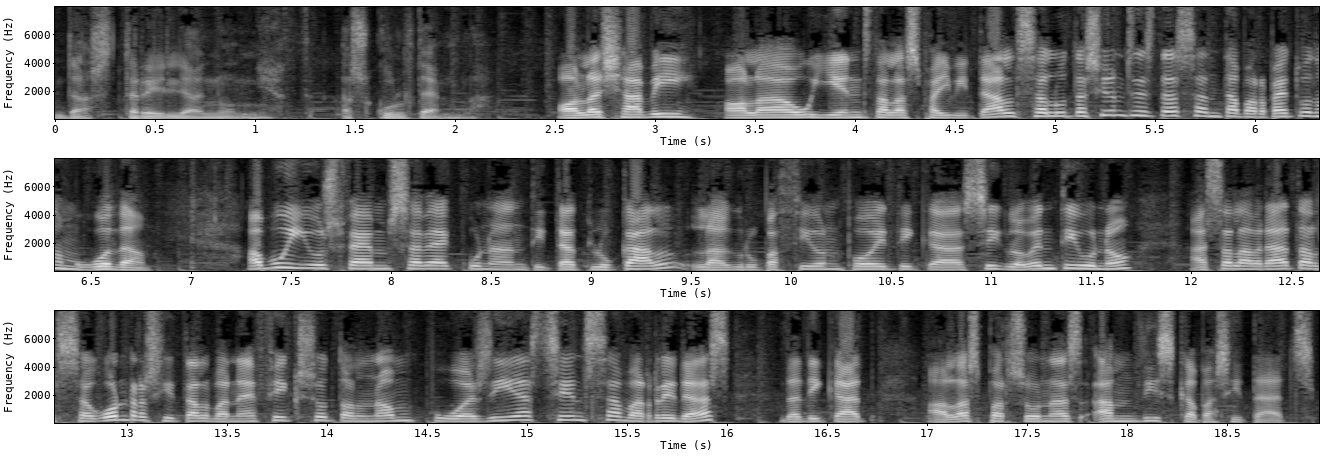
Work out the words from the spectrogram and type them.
d'Estrella Núñez. Escoltem-la. Hola Xavi, hola oients de l'Espai Vital, salutacions des de Santa Perpètua de Mogoda. Avui us fem saber que una entitat local, l'agrupació poètica Siglo XXI, ha celebrat el segon recital benèfic sota el nom Poesia sense barreres, dedicat a les persones amb discapacitats.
